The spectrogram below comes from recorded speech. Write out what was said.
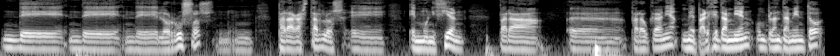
de, de, los rusos mm, para gastarlos eh, en munición para, eh, para Ucrania, me parece también un planteamiento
